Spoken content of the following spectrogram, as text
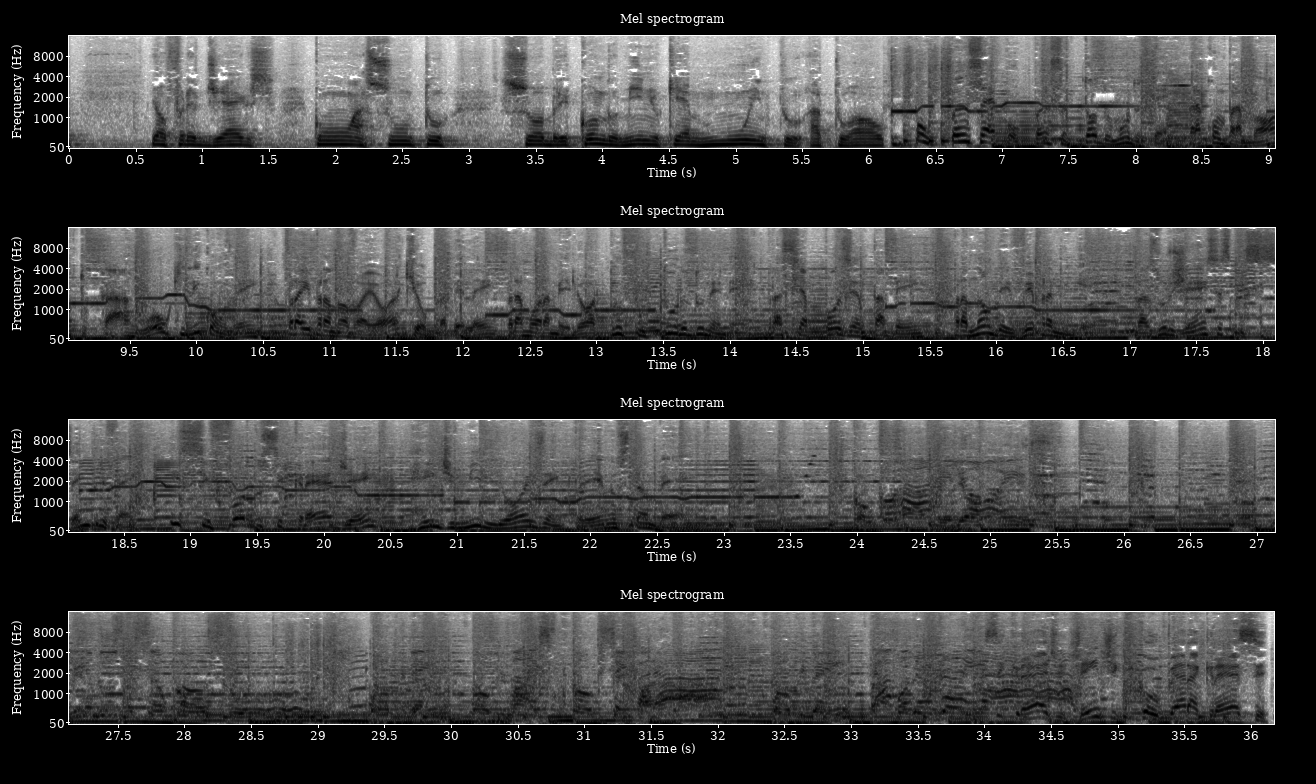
e Alfredo Diegues com um assunto sobre condomínio que é muito atual. Poupança é poupança, todo mundo tem. Para comprar moto, carro ou o que lhe convém. Para ir para Nova York ou para Belém. Para morar melhor pro futuro do neném. Para se aposentar bem. Para não dever para ninguém. Para as urgências que sempre vem. E se for do Sicredi, hein? Rende milhões em prêmios também. Concorra a milhões. Lindos no seu bolso Poupe bem, poupe mais, poupe sem parar. Poupe poder ganhar. Sicredi, gente que coopera cresce.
